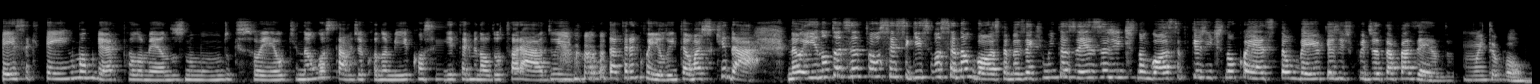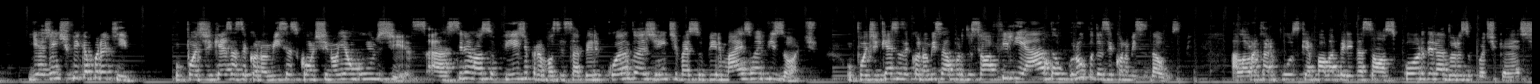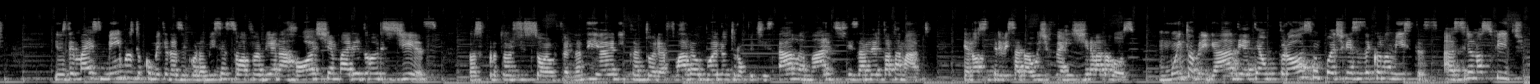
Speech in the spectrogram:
pensa que tem uma mulher, pelo menos, no mundo, que sou eu, que não gostava de economia e consegui terminar o doutorado e tá tranquilo. Então, acho que dá. Não, e não tô dizendo para você seguir se você não gosta, mas é que muitas vezes a gente não gosta porque a gente não conhece tão bem o que a gente podia estar tá fazendo. Muito bom. E a gente fica por aqui. O podcast das economistas continua em alguns dias. Assine nosso feed para você saber quando a gente vai subir mais um episódio. O podcast das economistas é uma produção afiliada ao grupo das economistas da USP. A Laura Carpusca e a Paula Perita são as coordenadoras do podcast. E os demais membros do Comitê das Economistas são a Fabiana Rocha e a Maria Dolores Dias. Nosso produtor de som é o Fernando Iani, cantora Flávia Albano, trompetista Alan Marques e designer Tatamato. E a nossa entrevistada hoje foi a Regina Madaloso. Muito obrigada e até o próximo podcast das Economistas. Assine nosso feed.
